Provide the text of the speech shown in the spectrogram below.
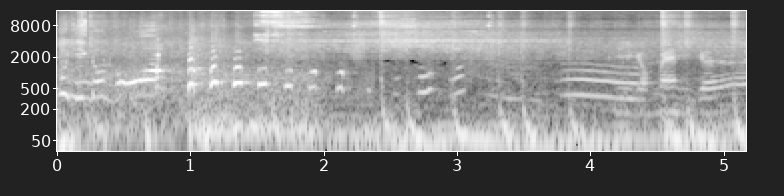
ผู้หญิงโดนโกงนี่ก็แม่นเกิน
